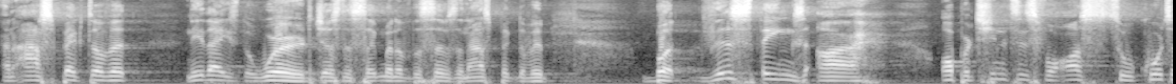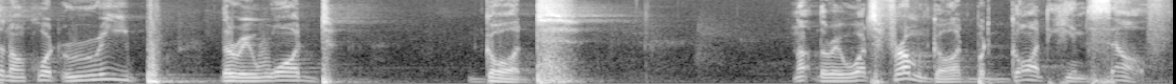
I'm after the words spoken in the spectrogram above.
an aspect of it. Neither is the word just a segment of the service, an aspect of it. But these things are opportunities for us to quote and unquote reap the reward God. Not the rewards from God, but God Himself.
